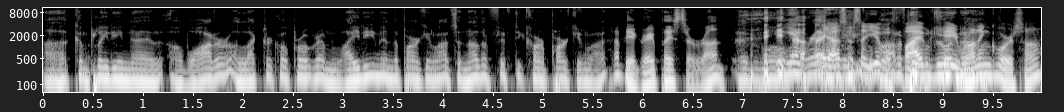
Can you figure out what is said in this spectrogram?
uh, completing a, a water, electrical program, lighting in the parking lots, another 50 car parking lot. That'd be a great place to run. And, well, Yeah, really. Yeah, I was going to say, you have a of people do 5K running course, huh?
